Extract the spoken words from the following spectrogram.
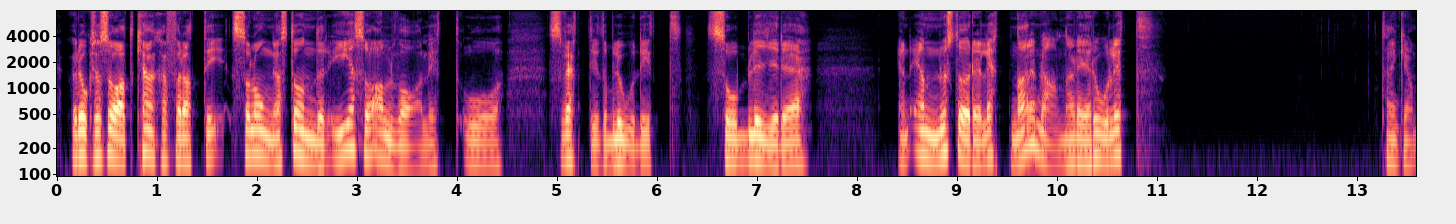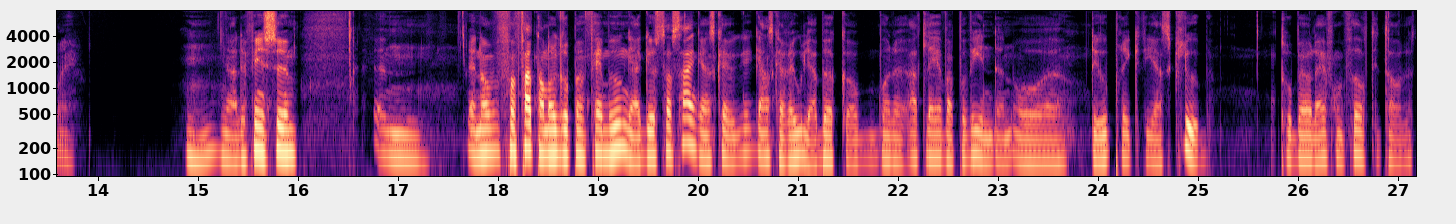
Och det är också så att kanske för att det så långa stunder är så allvarligt och svettigt och blodigt så blir det en ännu större lättnad ibland när det är roligt. Tänker jag mig. Mm, ja, det finns ju um, en av författarna i gruppen Fem unga, Gustav Sandgren, skrev ganska roliga böcker. Både Att leva på vinden och uh, Det uppriktigas klubb Jag tror båda är från 40-talet.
